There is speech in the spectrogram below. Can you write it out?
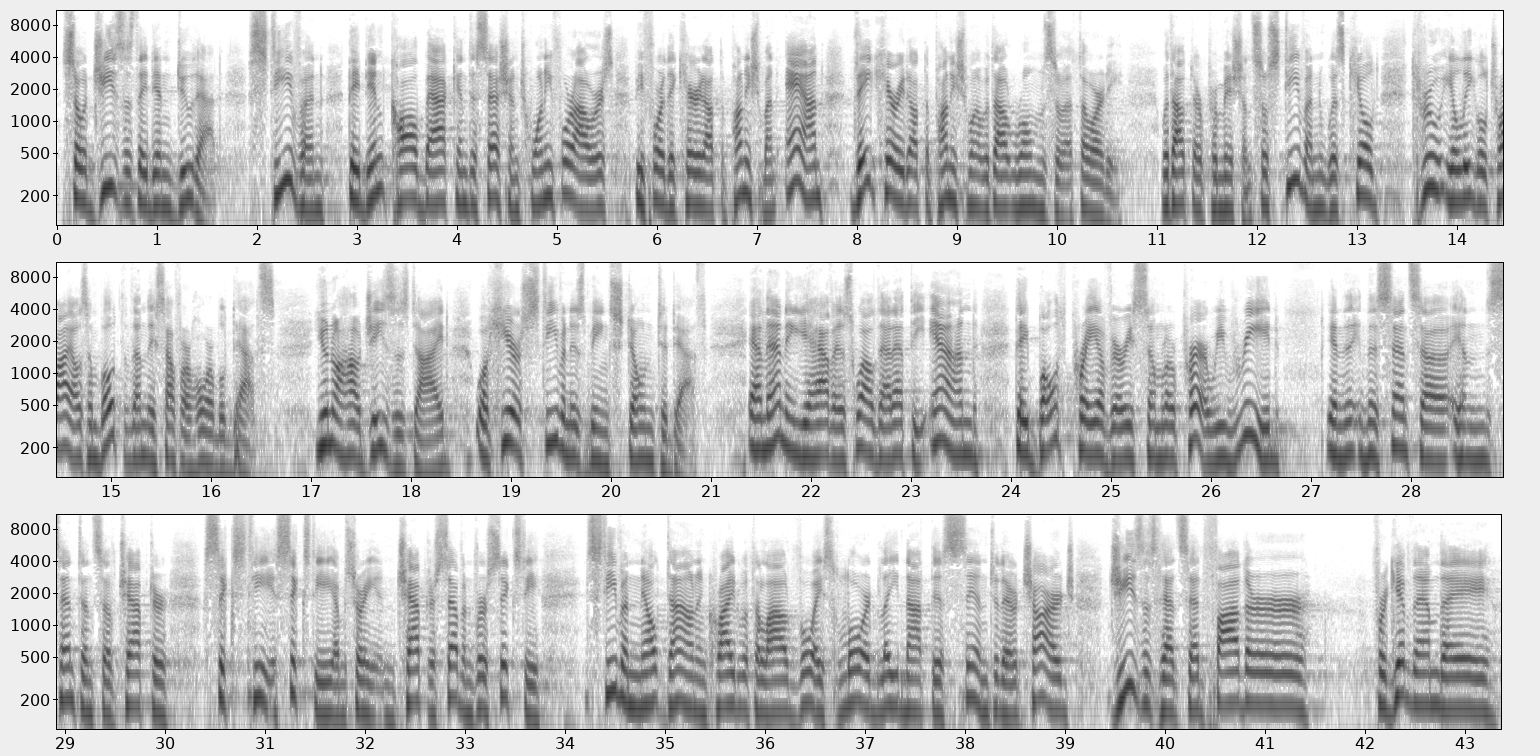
So, Jesus, they didn't do that. Stephen, they didn't call back into session 24 hours before they carried out the punishment, and they carried out the punishment without Rome's authority without their permission. So Stephen was killed through illegal trials, and both of them they suffer horrible deaths. You know how Jesus died. Well, here Stephen is being stoned to death. And then you have as well that at the end, they both pray a very similar prayer. We read in the, in the sense, uh, in sentence of chapter 60, 60, I'm sorry, in chapter 7, verse 60, Stephen knelt down and cried with a loud voice, Lord, lay not this sin to their charge. Jesus had said, Father, forgive them. They.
